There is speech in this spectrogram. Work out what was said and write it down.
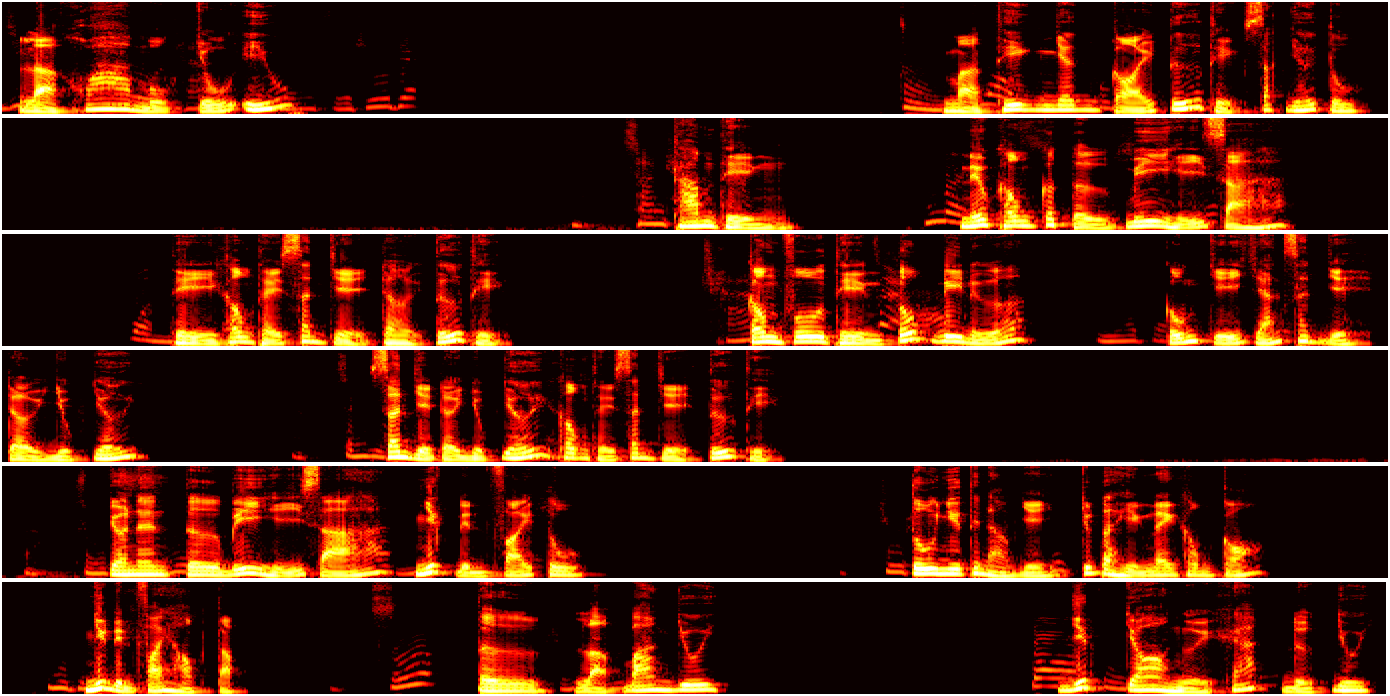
Là khoa mục chủ yếu. Mà thiên nhân cõi tứ thiệt sắc giới tu. Tham thiền, nếu không có từ bi hỷ xã thì không thể sanh về trời tứ thiền. Công phu thiền tốt đi nữa, cũng chỉ giảng sanh về trời dục giới. Sanh về trời dục giới, không thể sanh về tứ thiện. Cho nên từ bi hỷ xã nhất định phải tu. Tu như thế nào vậy? Chúng ta hiện nay không có. Nhất định phải học tập. Từ là ban vui. Giúp cho người khác được vui.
